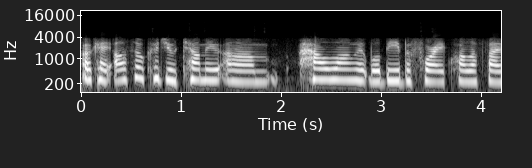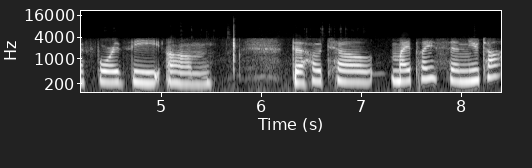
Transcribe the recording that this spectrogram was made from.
Okay, also, could you tell me um, how long it will be before I qualify for the um, the hotel My Place in Utah?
